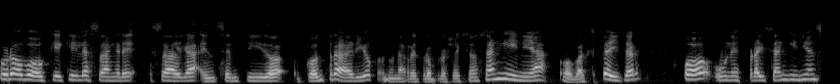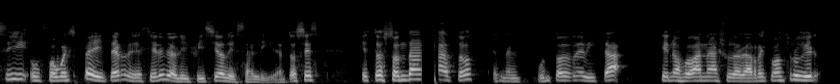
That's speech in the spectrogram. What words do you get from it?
provoque que la sangre salga en sentido contrario, con una retroproyección sanguínea o backspater, o un spray sanguíneo en sí, un forward spater, es decir, el orificio de salida. Entonces, estos son datos, en el punto de vista, que nos van a ayudar a reconstruir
